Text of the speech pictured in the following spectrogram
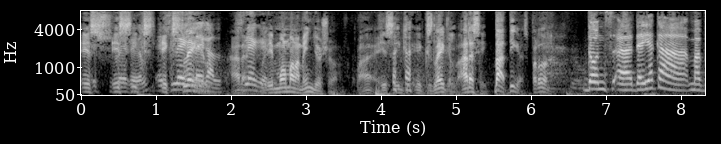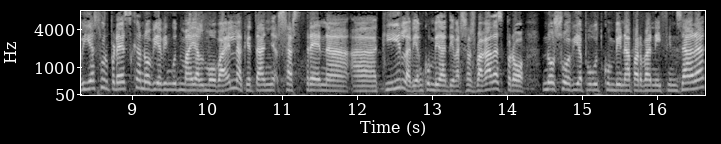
és, és, ex, És ex legal. legal. Ara, Schlegel. ho he dit molt malament jo, això. Va, és ex, ex legal. Ara sí. Va, digues, perdona. Doncs eh, deia que m'havia sorprès que no havia vingut mai al Mobile. Aquest any s'estrena eh, aquí, l'havien convidat diverses vegades, però no s'ho havia pogut combinar per venir fins ara.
